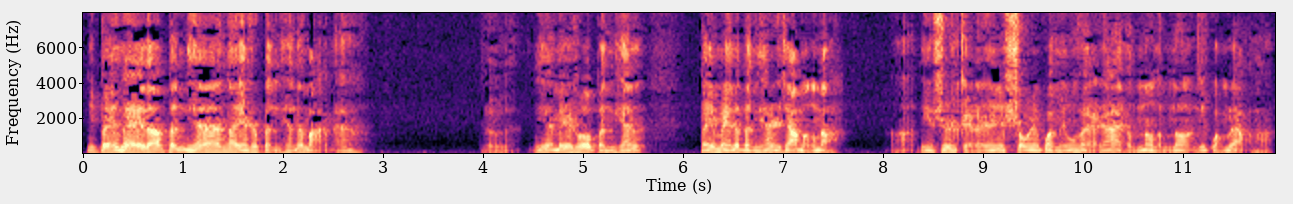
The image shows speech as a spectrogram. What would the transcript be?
你北美的本田那也是本田的买卖啊，对不对？你也没说本田北美的本田是加盟的啊，你是给了人家收人冠名费，人爱怎么弄怎么弄，你管不了他。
